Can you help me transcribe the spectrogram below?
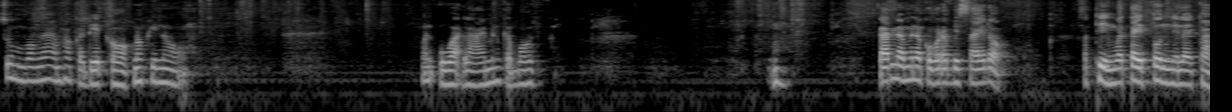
ซุ่มบ่งามเขาก็เด็ดออกเนาะพี่น้อง มันอวดหลายมันกับบอตัดแล้วไม่น่าก็บราไปไซดอกเอาทิ้งไว้ใต้ต้นนี่เลยค่ะ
